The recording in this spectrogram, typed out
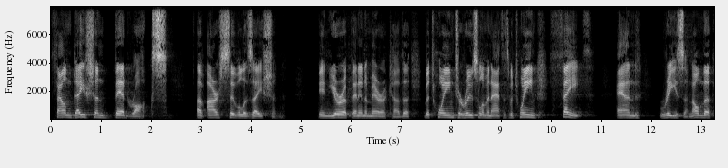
foundation bedrocks of our civilization in Europe and in America, the, between Jerusalem and Athens, between faith and reason. On the,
